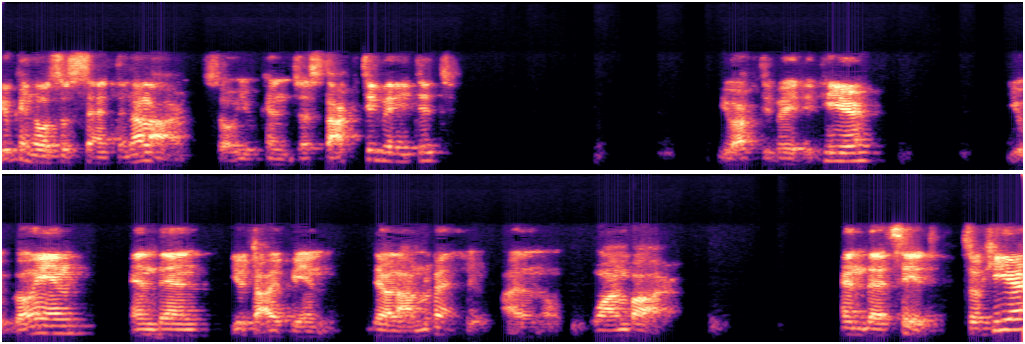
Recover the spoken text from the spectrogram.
you can also set an alarm. So you can just activate it. You activate it here, you go in, and then you type in the alarm value, I don't know, one bar. And that's it. So here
